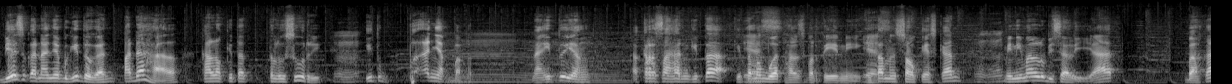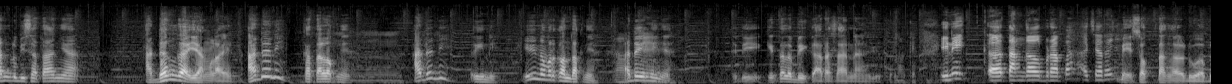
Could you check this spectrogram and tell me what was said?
Dia suka nanya begitu kan. Padahal kalau kita telusuri itu banyak banget. Nah itu yang keresahan kita. Kita Yes. membuat hal seperti ini. Kita Yes. men-showcase-kan minimal lu bisa lihat bahkan lu bisa tanya ada nggak yang lain? Ada nih katalognya. Ada nih ini. Ini nomor kontaknya. Ada Oke. ininya jadi kita lebih ke arah sana gitu Oke. Ini eh, tanggal berapa acaranya? besok tanggal 12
